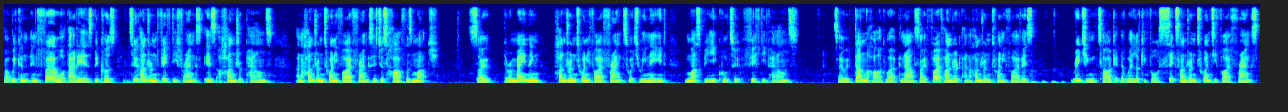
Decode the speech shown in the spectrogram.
but we can infer what that is because 250 francs is 100 pounds and 125 francs is just half as much. So the remaining 125 francs which we need must be equal to 50 pounds. So we've done the hard work now. So 500 and 125 is reaching the target that we're looking for. 625 francs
